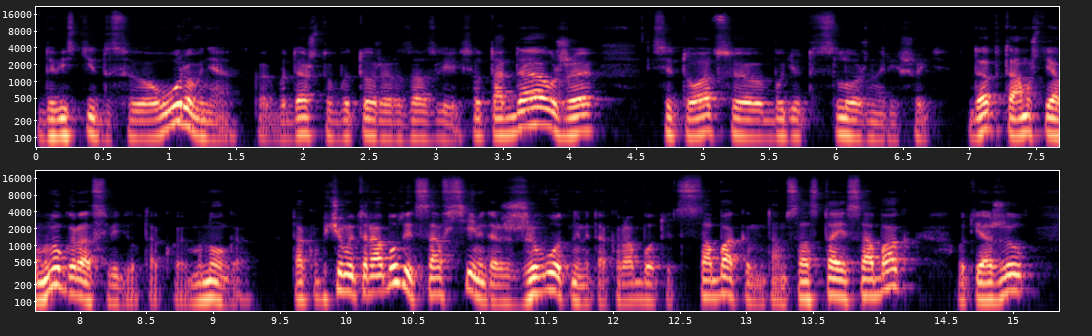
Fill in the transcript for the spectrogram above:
довести до своего уровня, как бы, да, чтобы вы тоже разозлились. Вот тогда уже ситуацию будет сложно решить. Да, потому что я много раз видел такое, много. Так, причем это работает со всеми, даже с животными так работает, с собаками, там, со стаей собак. Вот я жил Э,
